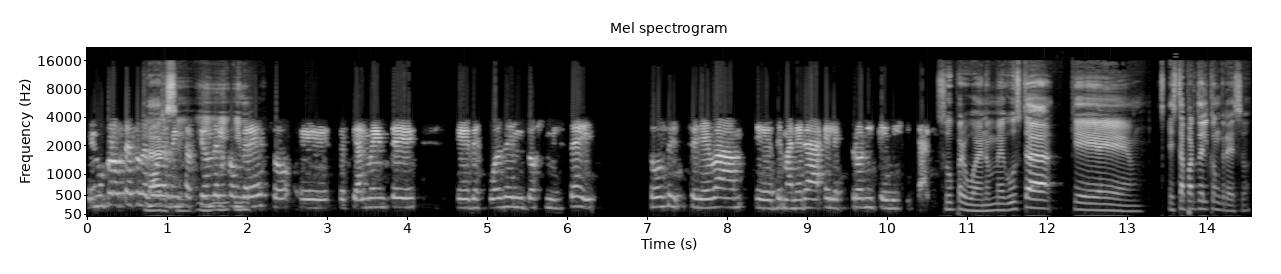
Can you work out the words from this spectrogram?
En un proceso de modernización del Congreso, eh, especialmente eh, después del 2006, todo se, se lleva de manera electrónica y digital. Súper bueno. Me gusta que esta parte del Congreso,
